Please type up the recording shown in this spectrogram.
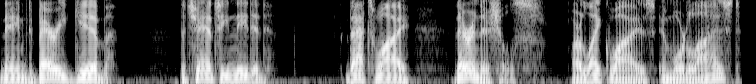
named Barry Gibb the chance he needed. That's why their initials are likewise immortalized,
